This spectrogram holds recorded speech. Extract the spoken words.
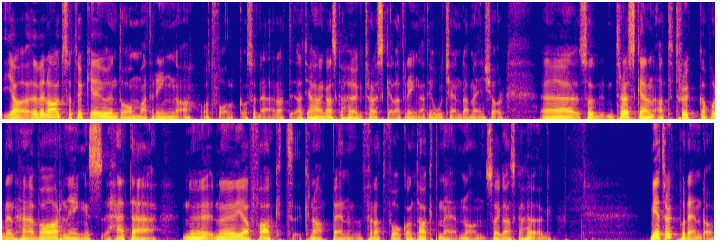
ja överlag så tycker jag ju inte om att ringa åt folk och sådär. Att, att jag har en ganska hög tröskel att ringa till okända människor. Uh, så tröskeln att trycka på den här varningshätä, nu, nu är jag fucked-knappen för att få kontakt med någon, så är ganska hög. Men jag tryckte på den då.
